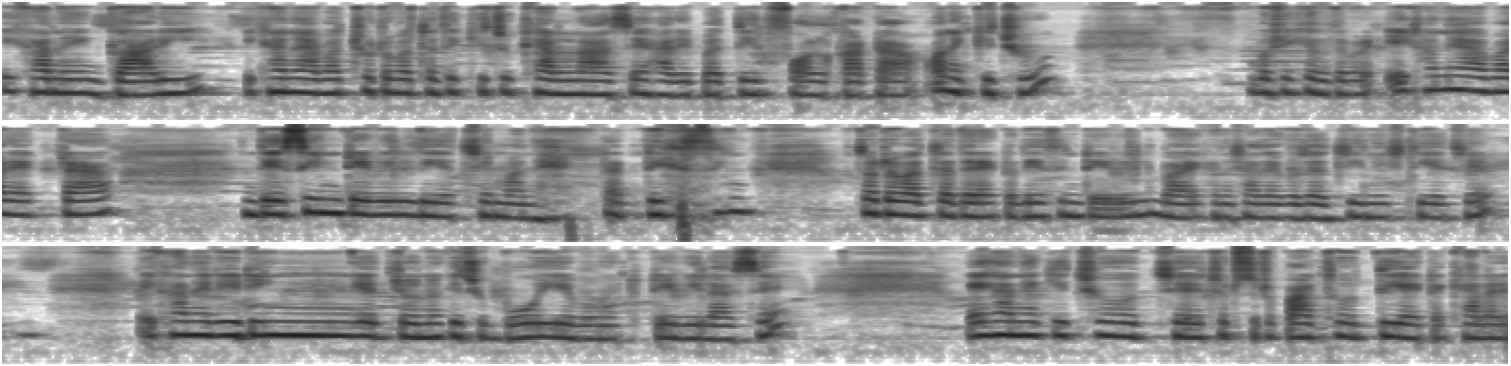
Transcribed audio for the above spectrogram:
এখানে গাড়ি, এখানে আবার ছোট বাচ্চাদের কিছু খেলনা আছে, হাড়ি পাতিল ফল কাটা, অনেক কিছু বসে খেলতে পারে। এখানে আবার একটা ড্রেসিং টেবিল দিয়েছে মানে একটা ড্রেসিং ছোটো বাচ্চাদের একটা ড্রেসিং টেবিল বা এখানে সাজা গোজার জিনিস দিয়েছে। এখানে রিডিংয়ের জন্য কিছু বই এবং একটা টেবিল আছে। এখানে কিছু হচ্ছে ছোট ছোট পাথর দিয়ে একটা খেলার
